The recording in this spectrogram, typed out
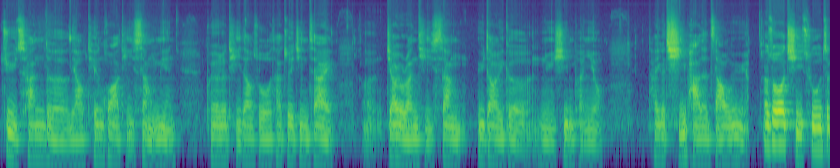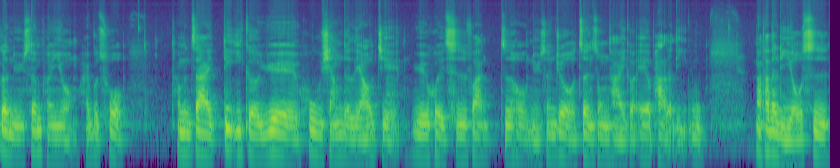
聚餐的聊天话题上面，朋友就提到说，他最近在呃交友软体上遇到一个女性朋友，她一个奇葩的遭遇啊。他说起初这个女生朋友还不错。他们在第一个月互相的了解、约会、吃饭之后，女生就赠送他一个 AirPod 的礼物。那他的理由是，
